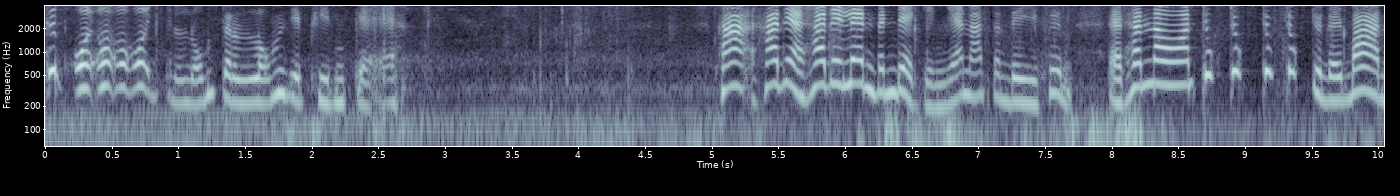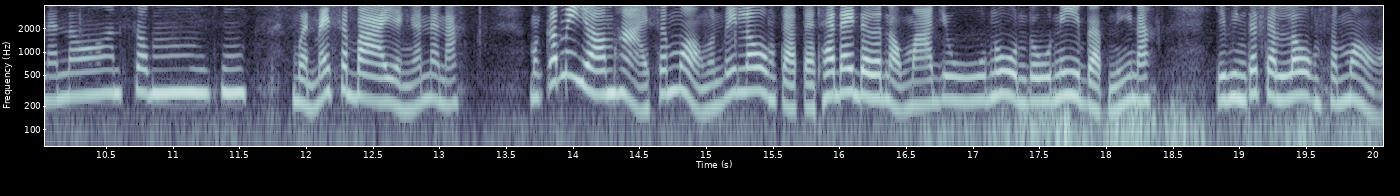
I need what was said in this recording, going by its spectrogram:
กิ๊ดโอ้ยโอ้ยโอ้ยจะล้มจะล้มยายพินแกถ้าถ้าเนี่ยถ้าได้เล่นเป็นเด็กอย่างเงี้ยนะจะดีขึ้น แต่ถ้านอนจุกจุกจุกจุกอยู่ในบ้านนะนอนสมเหมือนไม่สบายอย่างนั้นนะนะมันก็ไม่ยอมหายสมองมันไม่โล่งแต่แต่ถ้าได้เดินออกมาอยู่นู่นดูนี่แบบนี้นะยายพินก็จะโล่งสมอง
